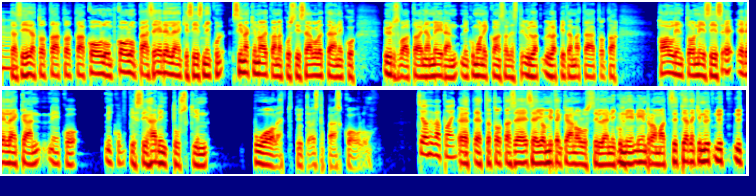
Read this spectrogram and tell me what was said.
Mm. Ja, ja tota, tota, kouluun, kouluun pääsee edelleenkin siis niin kuin sinäkin aikana, kun siis siellä oli tämä niin kuin Yhdysvaltain ja meidän niin kuin monikansallisesti yllä, ylläpitämä tämä tota, hallinto, niin siis e-, edelleenkään niin kuin, niin kuin vissiin hädintuskin puolet tytöistä pääsi kouluun. Se on hyvä pointti. Et, että tota, se, se ei ole mitenkään ollut silleen niin, kuin niin, niin dramaattisesti. Tietenkin nyt, nyt, nyt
